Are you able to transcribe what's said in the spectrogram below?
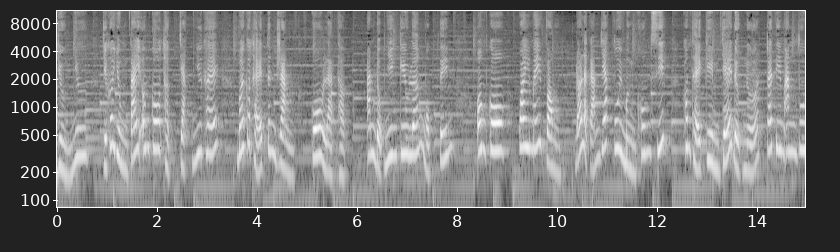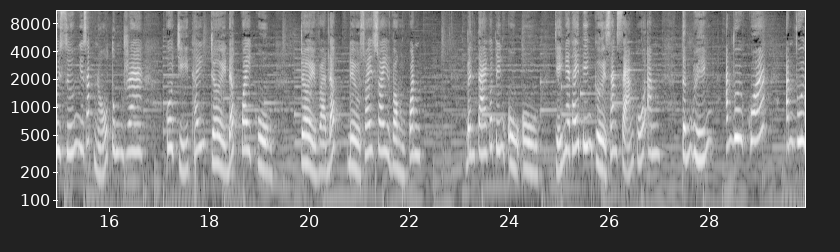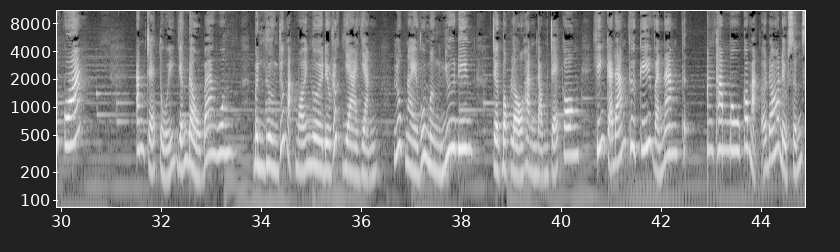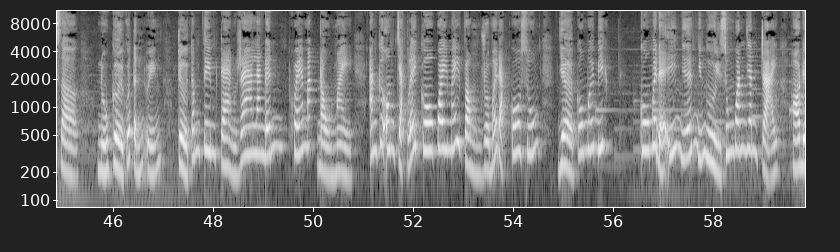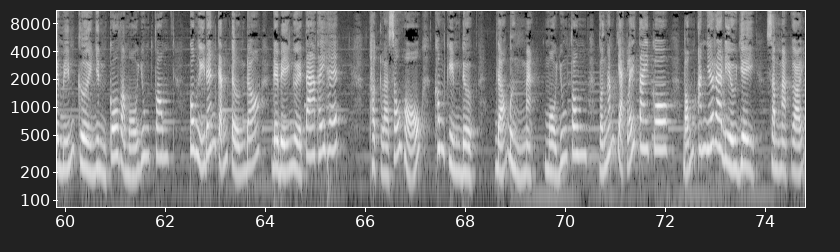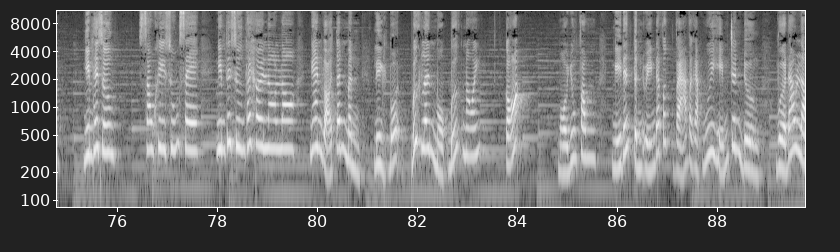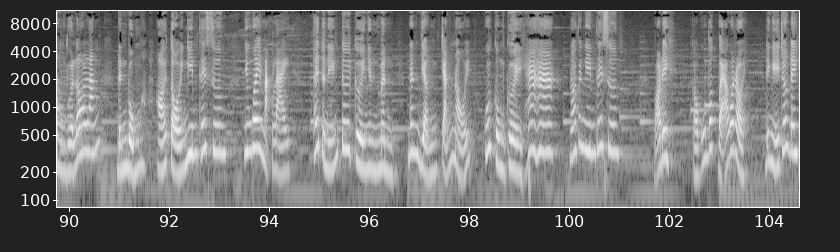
dường như chỉ có dùng tay ôm cô thật chặt như thế mới có thể tin rằng cô là thật. Anh đột nhiên kêu lớn một tiếng, ôm cô quay mấy vòng, đó là cảm giác vui mừng khôn xiết, không thể kiềm chế được nữa, trái tim anh vui sướng như sắp nổ tung ra. Cô chỉ thấy trời đất quay cuồng, trời và đất đều xoay xoay vòng quanh. Bên tai có tiếng ù ù, chỉ nghe thấy tiếng cười sang sảng của anh. Tịnh Uyển, anh vui quá, anh vui quá. Anh trẻ tuổi dẫn đầu ba quân, bình thường trước mặt mọi người đều rất già dặn, lúc này vui mừng như điên, chợt bộc lộ hành động trẻ con, khiến cả đám thư ký và nam, nam tham mưu có mặt ở đó đều sững sờ. Nụ cười của tỉnh Uyển, trừ tâm tim tràn ra lan đến khóe mắt đầu mày. Anh cứ ôm chặt lấy cô, quay mấy vòng rồi mới đặt cô xuống. Giờ cô mới biết, Cô mới để ý đến những người xung quanh danh trại. Họ đều mỉm cười nhìn cô và mộ dung phong. Cô nghĩ đến cảnh tượng đó, Đều bị người ta thấy hết. Thật là xấu hổ, Không kìm được. Đỏ bừng mặt mồ dung phong vẫn nắm chặt lấy tay cô. Bỗng anh nhớ ra điều gì, Sầm mặt gọi, Nghiêm Thế Sương. Sau khi xuống xe Nghiêm Thế Sương thấy hơi lo lo Nghe anh gọi tên mình liền bước lên một bước nói Có. Mộ Dung Phong nghĩ đến tình nguyện đã vất vả và gặp nguy hiểm trên đường Vừa đau lòng vừa lo lắng Định bụng hỏi tội Nghiêm Thế Sương Nhưng quay mặt lại Thấy tình uyển tươi cười nhìn mình Nên giận chẳng nổi Cuối cùng cười ha ha Nói với Nghiêm Thế Sương Bỏ đi, cậu cũng vất vả quá rồi Đi nghỉ trước đi.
